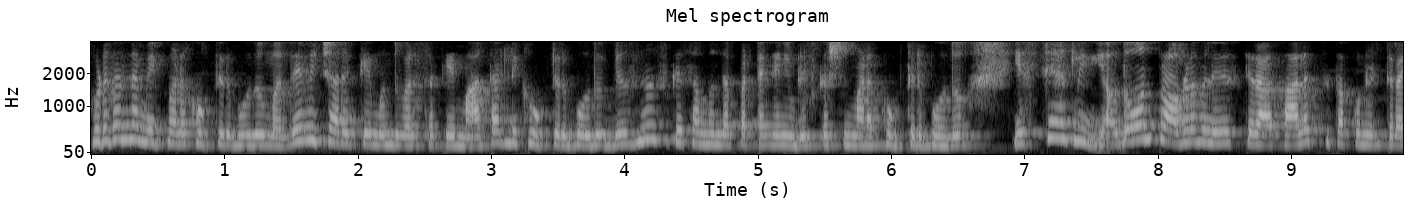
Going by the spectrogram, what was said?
ಹುಡುಗನ್ನ ಮೀಟ್ ಮಾಡೋಕ್ಕೆ ಹೋಗ್ತಿರ್ಬೋದು. ಮದುವೆ ವಿಚಾರಕ್ಕೆ, ಮುಂದುವರ್ಸೋಕ್ಕೆ, ಮಾತಾಡ್ಲಿಕ್ಕೆ ಹೋಗ್ತಿರ್ಬೋದು. ಬಿಸ್ನೆಸ್ಗೆ ಸಂಬಂಧಪಟ್ಟಂಗೆ ನೀವು ಡಿಸ್ಕಷನ್ ಮಾಡೋಕ್ಕೆ ಹೋಗ್ತಿರ್ಬೋದು. ಎಷ್ಟೇ ಆಗಲಿ ಯಾವುದೋ ಒಂದು ಪ್ರಾಬ್ಲಮಲ್ಲಿ ಇರ್ತೀರಾ? ಸಾಲಕ್ಕೆ ಸಿಕ್ಕಾಕೊಂಡಿರ್ತೀರಾ?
